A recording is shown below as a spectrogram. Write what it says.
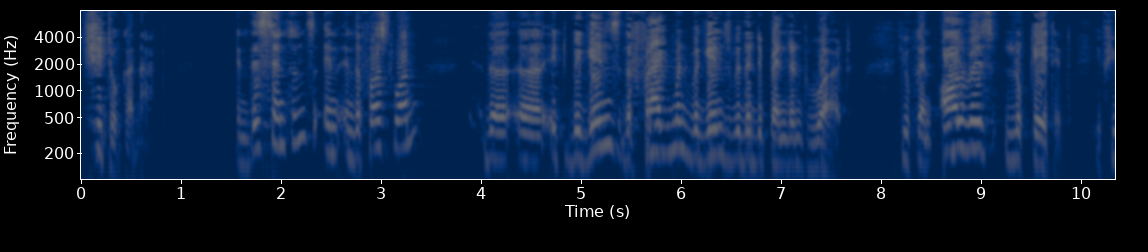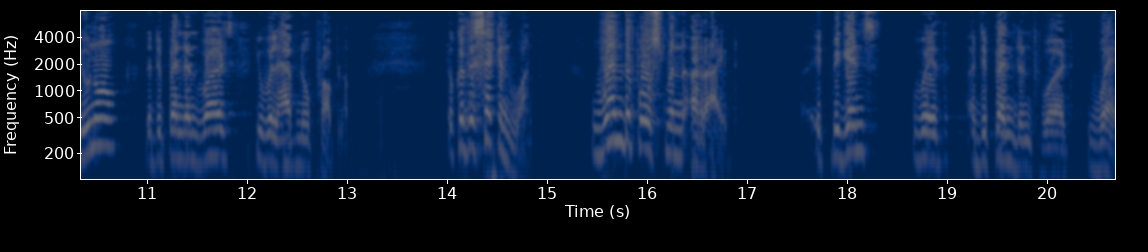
she took a nap. In this sentence, in, in the first one, the, uh, it begins, the fragment begins with a dependent word. You can always locate it. If you know the dependent words, you will have no problem. Look at the second one. When the postman arrived, it begins with a dependent word when.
